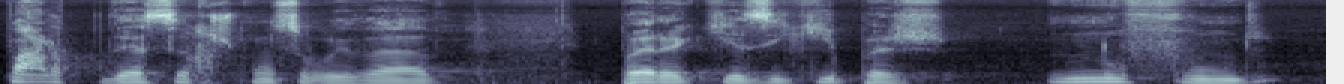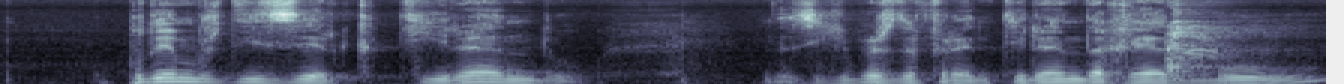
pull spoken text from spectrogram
parte dessa responsabilidade para que as equipas, no fundo, podemos dizer que tirando das equipas da frente, tirando a Red Bull,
